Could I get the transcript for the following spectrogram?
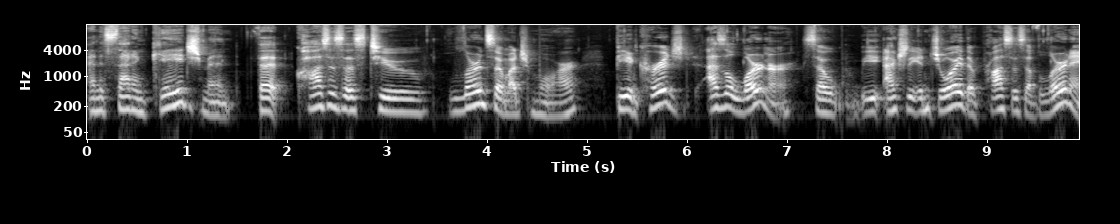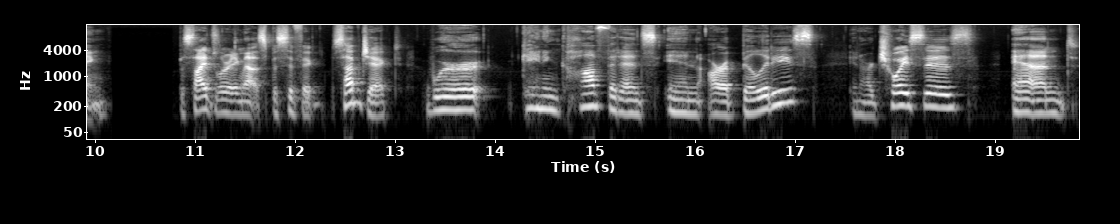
And it's that engagement that causes us to learn so much more, be encouraged as a learner. So we actually enjoy the process of learning. Besides learning that specific subject, we're gaining confidence in our abilities, in our choices, and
